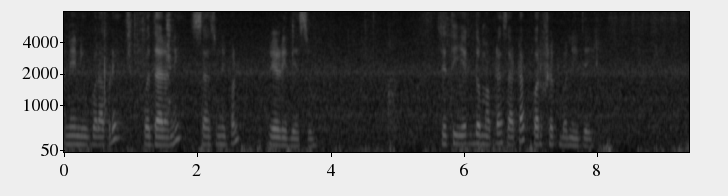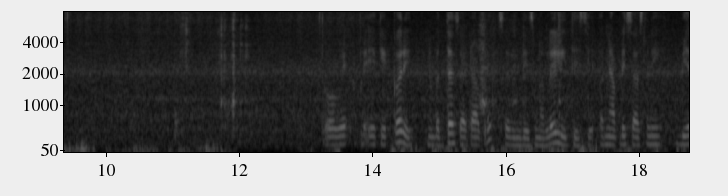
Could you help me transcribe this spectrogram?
અને એની ઉપર આપણે વધારાની સાસણી પણ રેડી દઈશું જેથી એકદમ આપણા સાટા પરફેક્ટ બની જાય. તો હવે આપણે એક એક કરી અને બધા સાટા આપણે સર્વિંગ ડીશમાં લઈ લીધી છે અને આપણી સાસણી બે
